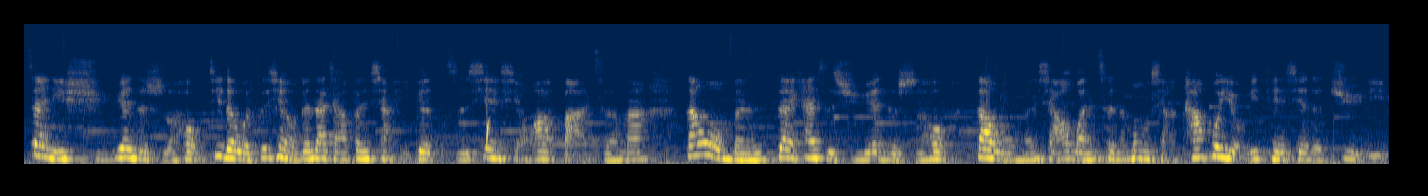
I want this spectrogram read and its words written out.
在你许愿的时候，记得我之前有跟大家分享一个直线显化法则吗？当我们在开始许愿的时候，到我们想要完成的梦想，它会有一天些的距离。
